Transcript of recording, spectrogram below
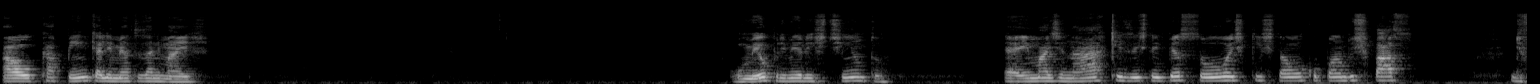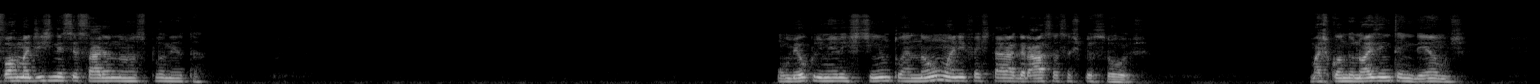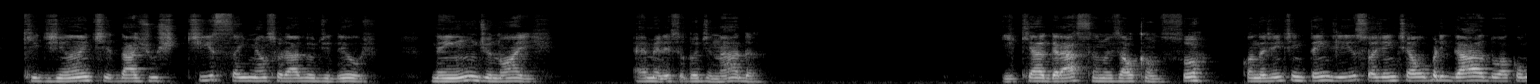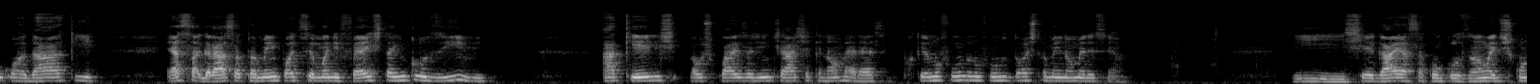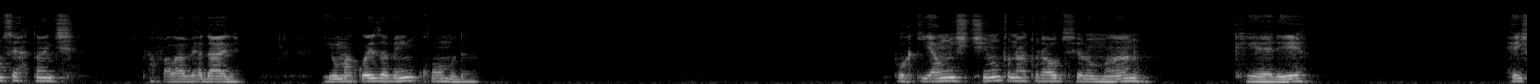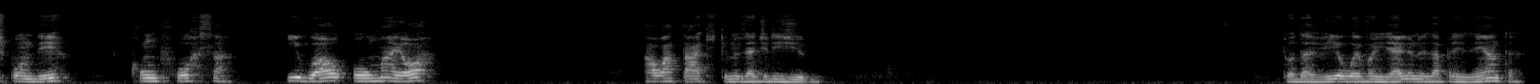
ao capim que alimenta os animais. O meu primeiro instinto é imaginar que existem pessoas que estão ocupando espaço de forma desnecessária no nosso planeta. O meu primeiro instinto é não manifestar a graça a essas pessoas. Mas quando nós entendemos que diante da justiça imensurável de Deus, nenhum de nós é merecedor de nada, e que a graça nos alcançou, quando a gente entende isso, a gente é obrigado a concordar que essa graça também pode ser manifesta, inclusive, aqueles aos quais a gente acha que não merecem, porque no fundo, no fundo, nós também não merecemos. E chegar a essa conclusão é desconcertante, para falar a verdade, e uma coisa bem incômoda. Porque é um instinto natural do ser humano querer responder com força igual ou maior ao ataque que nos é dirigido. Todavia, o Evangelho nos apresenta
